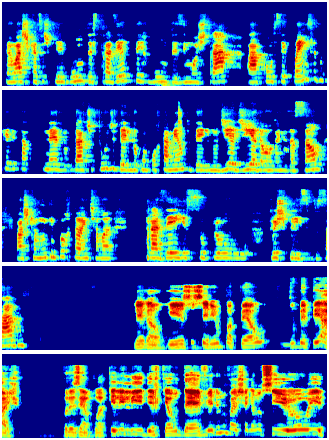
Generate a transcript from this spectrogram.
Então, eu acho que essas perguntas, trazer perguntas e mostrar a consequência do que ele está, né, da atitude dele, do comportamento dele no dia a dia da organização, eu acho que é muito importante ela trazer isso para o explícito, sabe? Legal. E isso seria o papel do BP Ágil. Por exemplo, aquele líder que é o dev, ele não vai chegar no CEO e,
